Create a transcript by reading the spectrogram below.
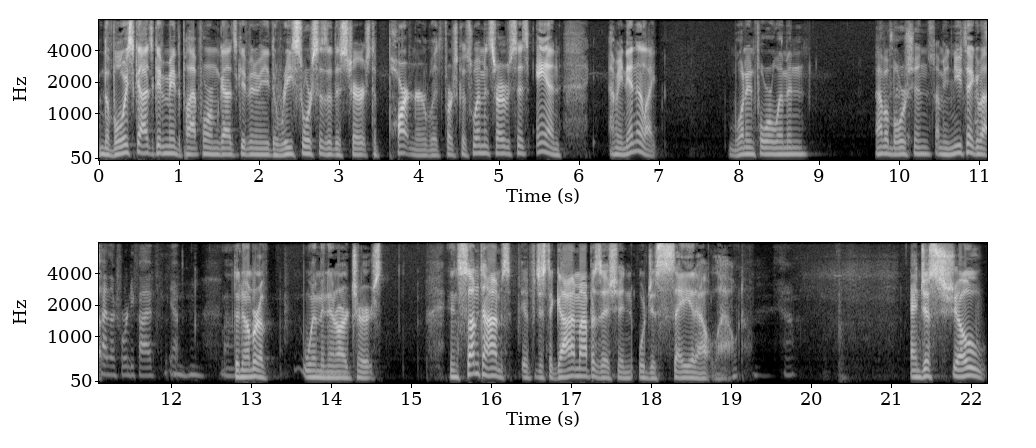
the voice God's given me, the platform God's given me, the resources of this church to partner with First Coast Women's Services. And I mean, isn't it like one in four women have abortions? I mean, you think about time they're 45. Yeah. Mm-hmm. Wow. The number of women in our church. And sometimes, if just a guy in my position would just say it out loud yeah. and just show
